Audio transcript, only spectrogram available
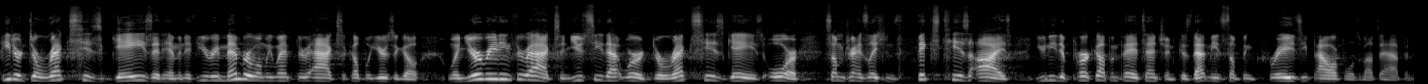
Peter directs his gaze at him. And if you remember when we went through Acts a couple years ago, when you're reading through Acts and you see that word, directs his gaze, or some translations, fixed his eyes, you need to perk up and pay attention because that means something crazy powerful is about to happen.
